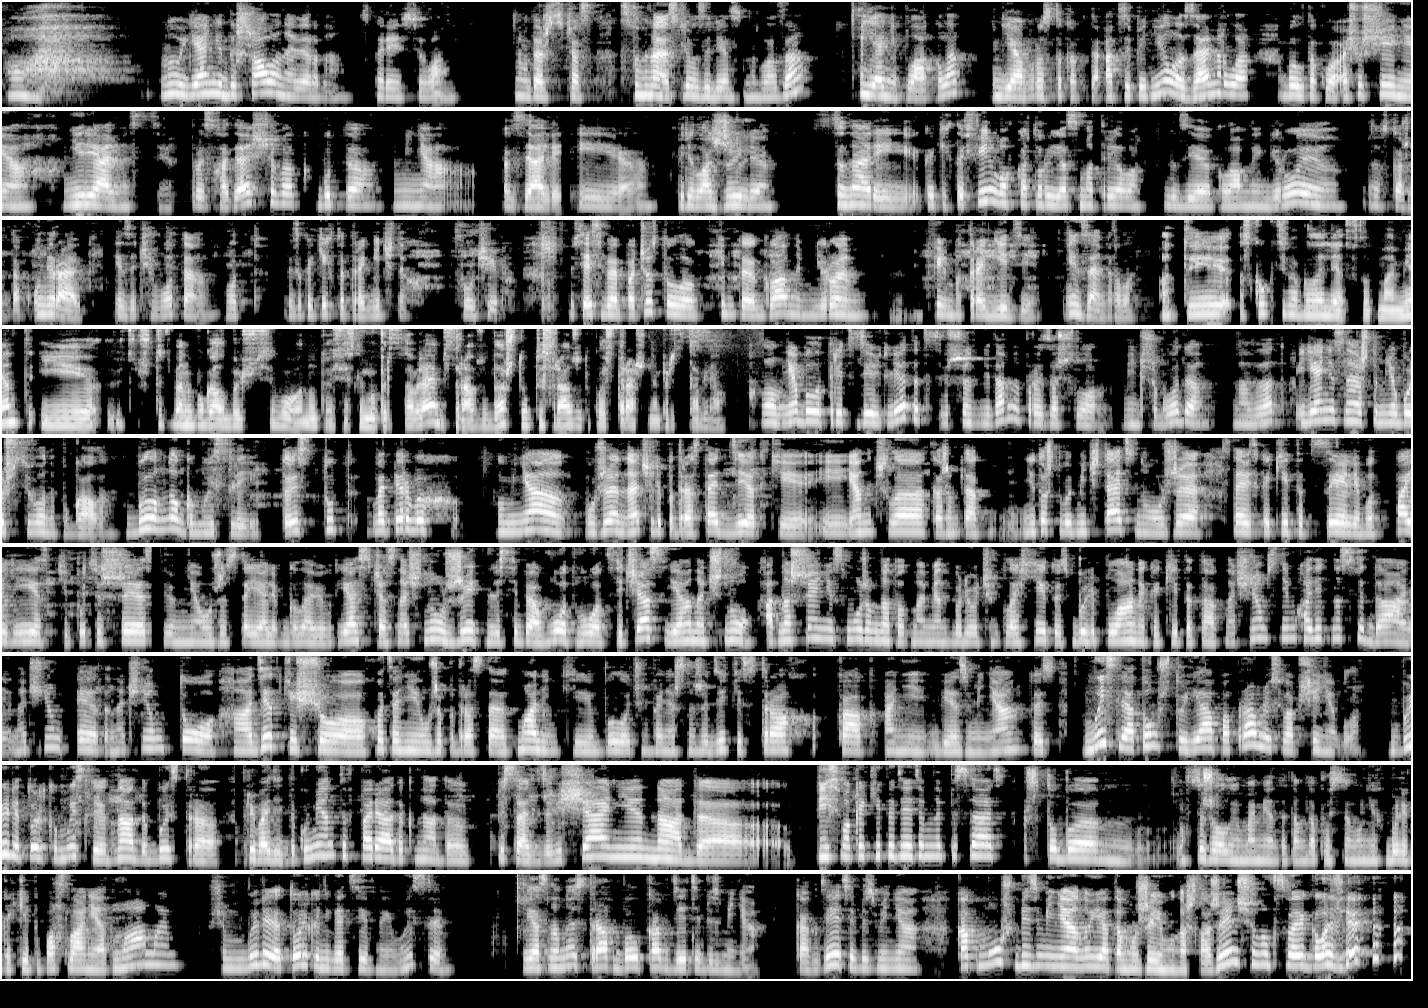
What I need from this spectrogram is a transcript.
Ну, я не дышала, наверное, скорее всего. Ну, даже сейчас вспоминаю, слезы лезут на глаза. Я не плакала, я просто как-то оцепенела, замерла. Было такое ощущение нереальности происходящего, как будто меня взяли и переложили сценарий каких-то фильмов, которые я смотрела, где главные герои, ну, скажем так, умирают из-за чего-то, вот из-за каких-то трагичных случаев. То есть я себя почувствовала каким-то главным героем фильма «Трагедии» и замерла. А ты, сколько тебе было лет в тот момент, и что тебя напугало больше всего? Ну, то есть, если мы представляем сразу, да, что ты сразу такое страшное представлял? О, мне было 39 лет, это совершенно недавно произошло, меньше года назад. Я не знаю, что меня больше всего напугало. Было много мыслей. То есть тут, во-первых, у меня уже начали подрастать детки, и я начала, скажем так, не то чтобы мечтать, но уже ставить какие-то цели, вот поездки, путешествия у меня уже стояли в голове. Вот я сейчас начну жить для себя, вот-вот, сейчас я начну. Отношения с мужем на тот момент были очень плохие, то есть были планы какие-то так, начнем с ним ходить на свидание, начнем это, начнем то. А детки еще, хоть они уже подрастают маленькие, был очень, конечно же, дикий страх, как они без меня. То есть мысли о том, что я поправлю справлюсь, вообще не было. Были только мысли, надо быстро приводить документы в порядок, надо писать завещание, надо письма какие-то детям написать, чтобы в тяжелые моменты, там, допустим, у них были какие-то послания от мамы. В общем, были только негативные мысли. И основной страх был, как дети без меня как дети без меня, как муж без меня, ну я там уже ему нашла женщину в своей голове,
